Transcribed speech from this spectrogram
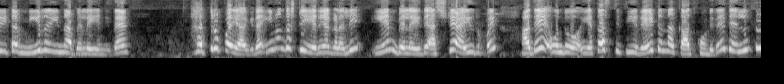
ಲೀಟರ್ ನೀರಿನ ಬೆಲೆ ಏನಿದೆ? ಹತ್ತು ರೂಪಾಯಿ ಆಗಿದೆ. ಇನ್ನೊಂದಷ್ಟು ಏರಿಯಾಗಳಲ್ಲಿ ಏನ್ ಬೆಲೆ ಇದೆ? ಅಷ್ಟೇ ಐದು ರೂಪಾಯಿ ಅದೇ ಒಂದು ಯಥಾಸ್ಥಿತಿ ರೇಟ್ ಅನ್ನ ಕಾದ್ಕೊಂಡಿದೆ. ಇದೆಲ್ಲದೂ,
